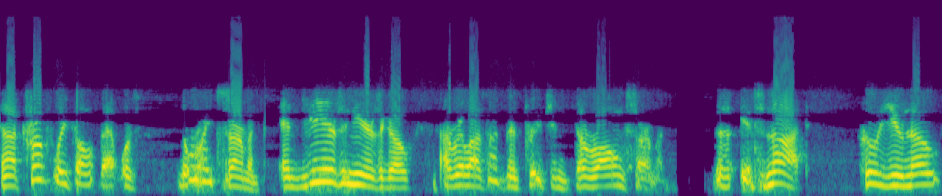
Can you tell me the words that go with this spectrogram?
and I truthfully thought that was the right sermon. And years and years ago, I realized I'd been preaching the wrong sermon. It's not who you know,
